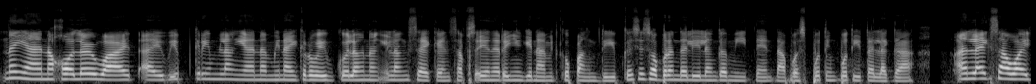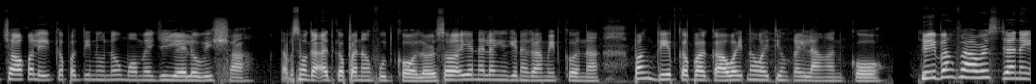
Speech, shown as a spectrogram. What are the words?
na yan na color white ay whipped cream lang yan na microwave ko lang ng ilang seconds. Tapos ayan na rin yung ginamit ko pang drip kasi sobrang dali lang gamitin. Tapos puting-puti talaga. Unlike sa white chocolate, kapag tinunaw mo, medyo yellowish siya. Tapos mag-add ka pa ng food color. So, ayan na lang yung ginagamit ko na pang dip kapag ka white na white yung kailangan ko. Yung ibang flowers dyan ay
